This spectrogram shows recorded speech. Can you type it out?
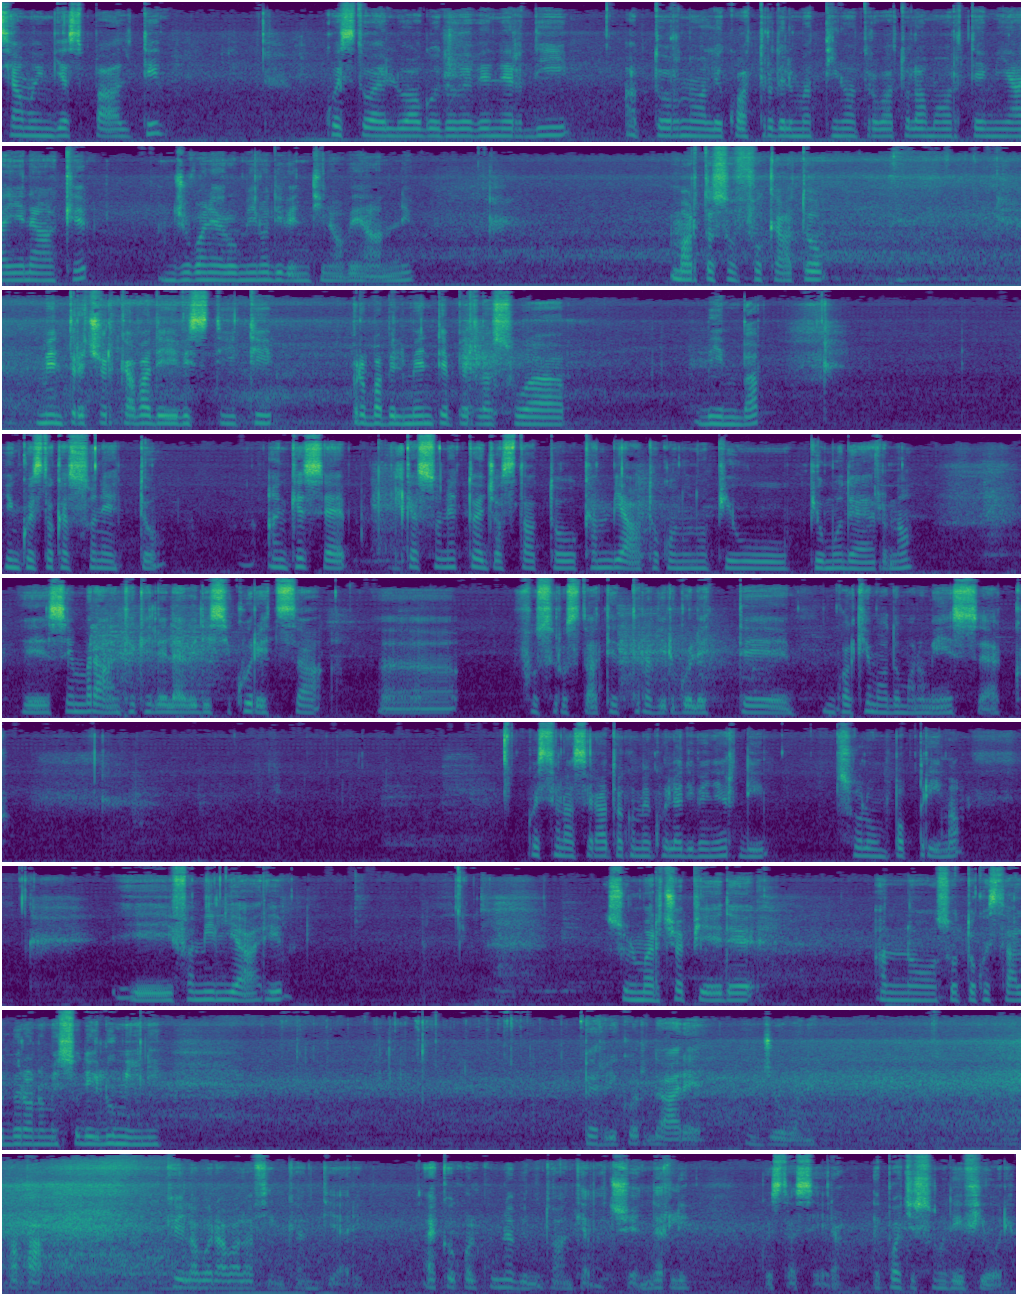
Siamo in via Spalti, questo è il luogo dove venerdì attorno alle 4 del mattino ha trovato la morte Mia Enake, un giovane romeno di 29 anni, morto soffocato mentre cercava dei vestiti, probabilmente per la sua bimba, in questo cassonetto. Anche se il cassonetto è già stato cambiato con uno più, più moderno e sembra anche che le leve di sicurezza eh, fossero state tra virgolette in qualche modo manomesse ecco. Questa è una serata come quella di venerdì solo un po' prima. E i familiari sul marciapiede hanno, sotto quest'albero hanno messo dei lumini per ricordare il giovane papà che lavorava alla Fincantieri. Ecco, qualcuno è venuto anche ad accenderli questa sera e poi ci sono dei fiori.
